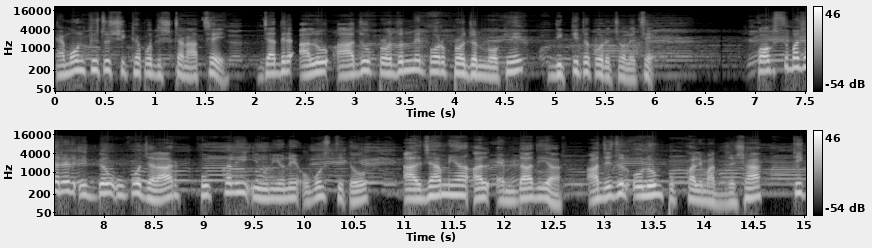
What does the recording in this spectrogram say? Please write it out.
এমন কিছু শিক্ষা প্রতিষ্ঠান আছে যাদের আলো আজও প্রজন্মের পর প্রজন্মকে দীক্ষিত করে চলেছে। কক্সবাজারের ঈদগাঁও উপজেলার পুকখালী ইউনিয়নে অবস্থিত আলজামিয়া আল এমদাদিয়া আজিজুল উলুম পুকখালী মাদ্রাসা ঠিক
